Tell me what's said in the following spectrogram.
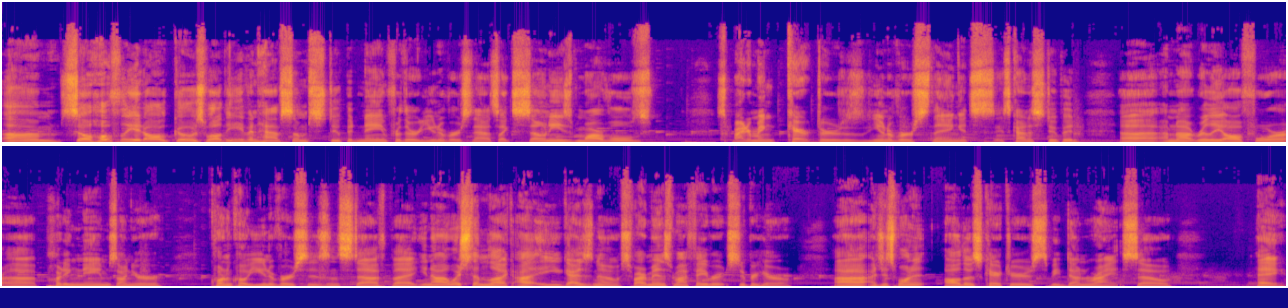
Um, so hopefully it all goes well. They even have some stupid name for their universe now. It's like Sony's Marvel's Spider-Man characters universe thing. It's it's kind of stupid. Uh, I'm not really all for uh, putting names on your quote unquote universes and stuff, but you know I wish them luck. I, you guys know Spider-Man is my favorite superhero. Uh, I just wanted all those characters to be done right. So, hey,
